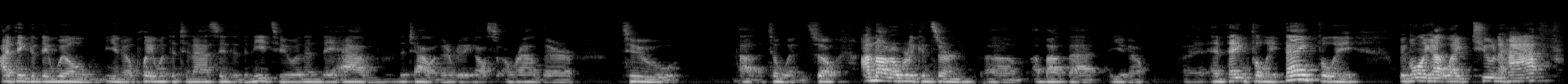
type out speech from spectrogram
I think that they will, you know, play with the tenacity that they need to, and then they have the talent and everything else around there to uh, to win. So I'm not overly concerned um, about that, you know. And thankfully, thankfully, we've only got like two and a half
